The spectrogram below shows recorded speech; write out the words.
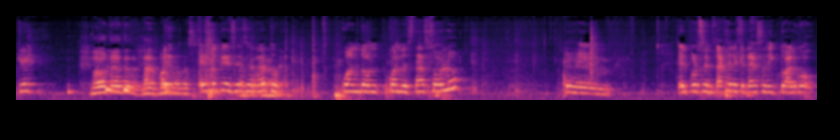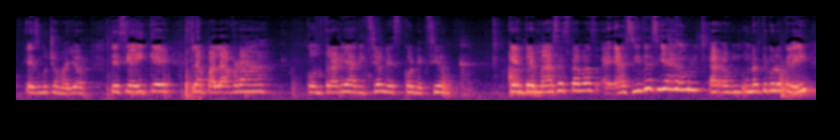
¿Qué? No, no, no, no, no, vas, vas, Es, vas. es lo que Cuando, cuando estás solo, eh, el porcentaje de que te hagas adicto a algo es mucho mayor. Decía ahí que la palabra contraria a adicción es conexión. Que entre más estabas, eh, así decía un, un- un artículo que leí,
